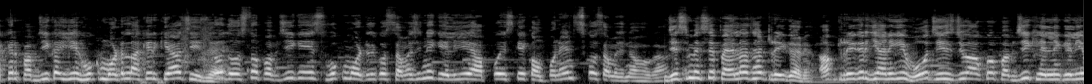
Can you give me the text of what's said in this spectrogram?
आखिर पबजी का ये हुक मॉडल आखिर क्या चीज़ है? तो दोस्तों, पबजी के इस हुक मॉडल को समझने के लिए आपको इसके कंपोनेंट्स को समझना होगा। जिसमें से पहला था ट्रिगर अब ट्रिगर यानी कि वो चीज़ जो आपको पबजी खेलने के लिए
